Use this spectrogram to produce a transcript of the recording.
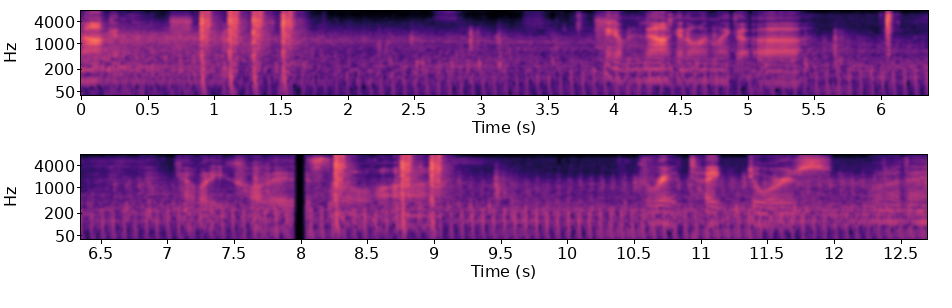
Knocking. I think I'm knocking on like a, uh, God, what do you call? This little, uh, grid type doors. What are they?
